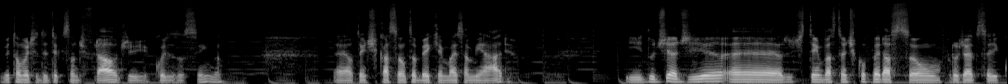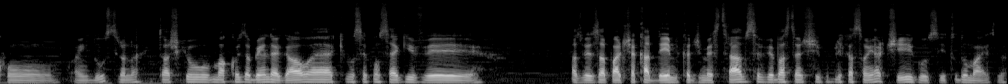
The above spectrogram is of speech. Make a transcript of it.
eventualmente detecção de fraude, coisas assim, né? É, autenticação também, que é mais a minha área. E do dia a dia, é, a gente tem bastante cooperação, projetos aí com a indústria, né? Então acho que uma coisa bem legal é que você consegue ver, às vezes a parte acadêmica de mestrado, você vê bastante publicação em artigos e tudo mais, né?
